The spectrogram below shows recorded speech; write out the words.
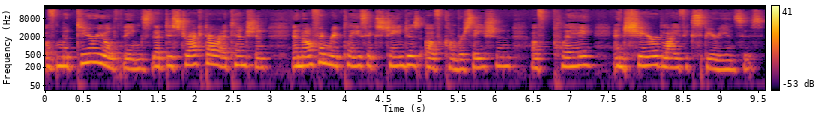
of material things that distract our attention and often replace exchanges of conversation, of play, and shared life experiences.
